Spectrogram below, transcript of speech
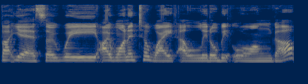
But yeah, so we I wanted to wait a little bit longer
